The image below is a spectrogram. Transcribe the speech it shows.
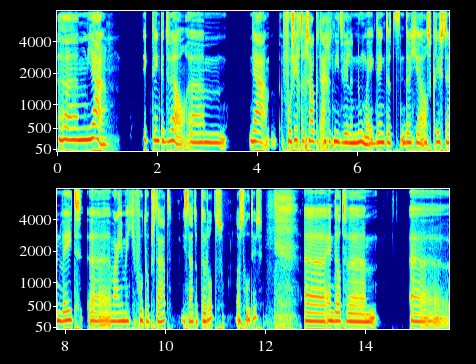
Um, ja, ik denk het wel. Um, ja, voorzichtig zou ik het eigenlijk niet willen noemen. Ik denk dat, dat je als christen weet uh, waar je met je voet op staat. Je staat op de rots, als het goed is. Uh, en dat we uh,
